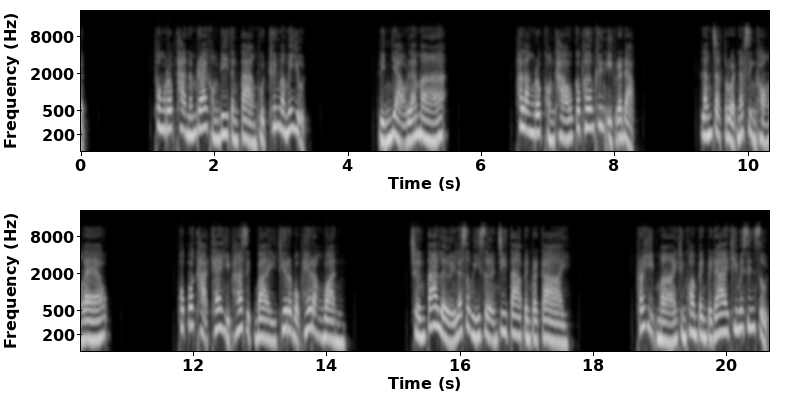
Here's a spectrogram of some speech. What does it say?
พธงรบทานน้ำแร่ของดีต่างๆ ผุดขึ้นมาไม่หยุด หลินเหยาและม้า พลังรบของเขาก็เพิ่มขึ้นอีกระดับ หลังจากตรวจนับสิ่งของแล้ว พบว่าขาดแค่หีบห้าสิบใบที่ระบบให้รางวัล เฉิงต้าเหลยและสวีเสรินจีตาเป็นประกาย ราะหีบหมายถึงความเป็นไปได้ที่ไม่สิ้นสุด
